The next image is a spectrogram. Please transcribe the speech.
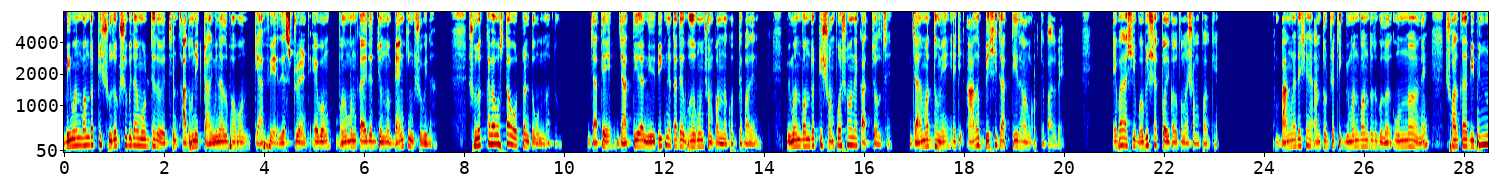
বিমানবন্দরটির সুযোগ সুবিধার মধ্যে রয়েছে আধুনিক টার্মিনাল ভবন, ক্যাফে, রেস্টুরেন্ট এবং ভ্রমণকারীদের জন্য ব্যাংকিং সুবিধা। সুরক্ষা ব্যবস্থাও অত্যন্ত উন্নত, যাতে যাত্রীরা নির্বিঘ্নে তাদের ভ্রমণ সম্পন্ন করতে পারেন। বিমানবন্দরটি সম্প্রসারণের কাজ চলছে, যার মাধ্যমে এটি আরও বেশি যাত্রী ধারণ করতে পারবে। এবার আসি ভবিষ্যৎ পরিকল্পনা সম্পর্কে। বাংলাদেশের আন্তর্জাতিক বিমানবন্দরগুলোর উন্নয়নে সরকার বিভিন্ন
